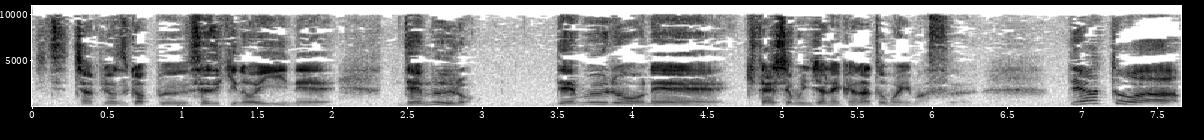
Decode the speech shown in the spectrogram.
チャンピオンズカップ成績のいいね、デムーロ。デムーロをね、期待してもいいんじゃないかなと思います。で、あとは、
